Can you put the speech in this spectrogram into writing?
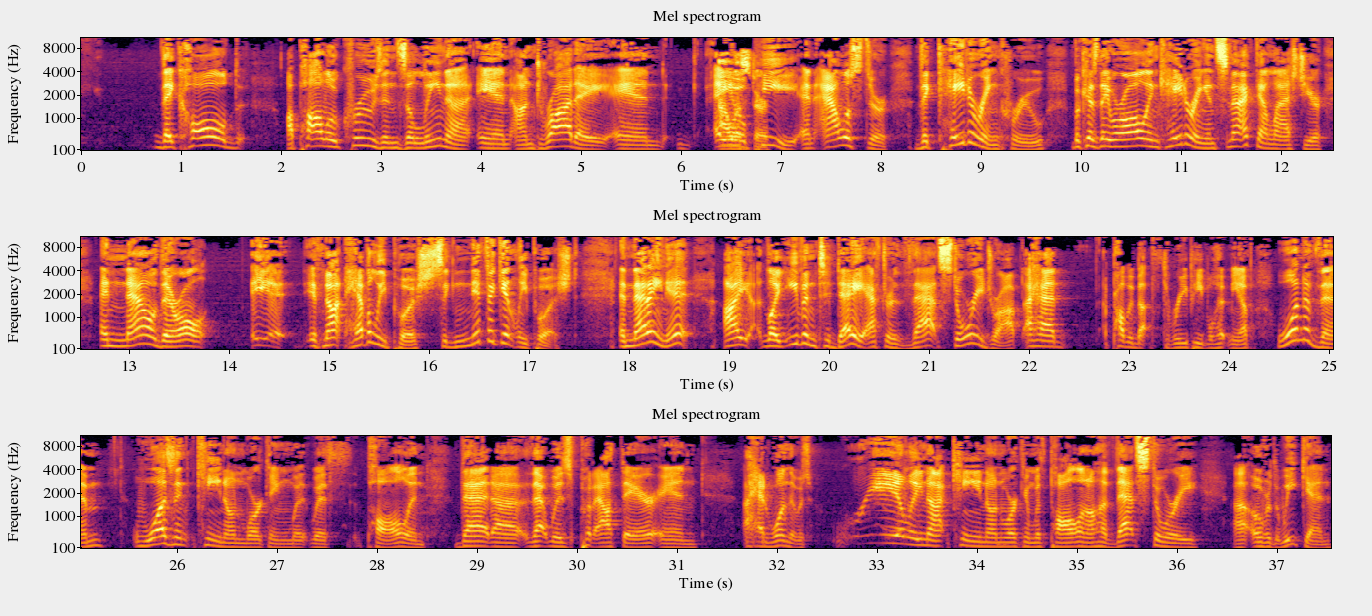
they called Apollo Crews and Zelina and Andrade and AOP and Aleister, the catering crew, because they were all in catering in SmackDown last year, and now they're all, eh, if not heavily pushed, significantly pushed. And that ain't it. I, like, even today, after that story dropped, I had probably about three people hit me up. One of them wasn't keen on working with, with Paul, and that, uh, that was put out there, and I had one that was really not keen on working with Paul, and I'll have that story uh, over the weekend.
